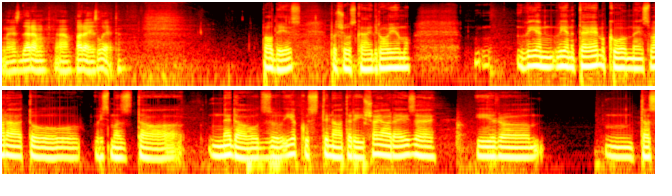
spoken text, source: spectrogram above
mēs darām pareizu lietu. Paldies par šo skaidrojumu. Vien, viena tēma, ko mēs varētu vismaz tā nedaudz iekustināt arī šajā reizē, ir um, tas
